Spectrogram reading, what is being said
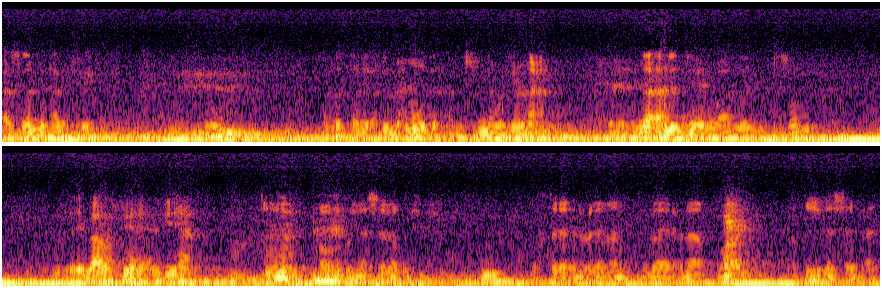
أسلم من هذا الشيء. أهل الطريقة المحمودة أهل السنة والجماعة. لا أهل الزيغ وأهل التصوف. العبارة فيها يعني إيهام نعم. قول فيما سبق واختلف العلماء من الكبائر على أقوال فقيل سبعة.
